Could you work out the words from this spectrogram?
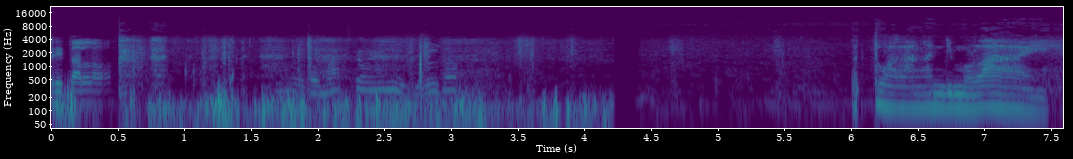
Cerita lo. Petualangan dimulai.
